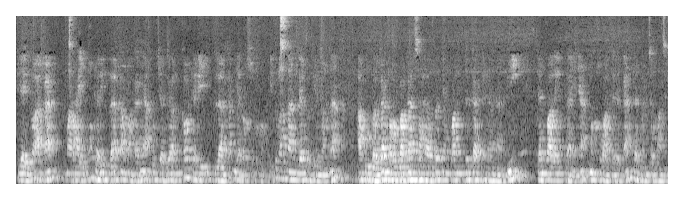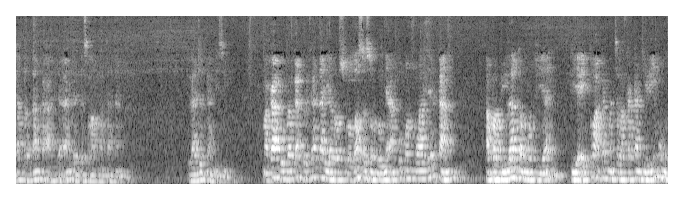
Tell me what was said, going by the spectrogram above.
dia itu akan marahimu dari belakang. Makanya aku jaga engkau dari belakang ya Rasulullah. Itulah tanda bagaimana Abu Bakar merupakan sahabat yang paling dekat dengan Nabi dan paling banyak mengkhawatirkan dan mencemaskan tentang keadaan dan keselamatan Nabi. Dilanjutkan di sini. Maka Abu Bakar berkata, "Ya Rasulullah, sesungguhnya aku mengkhawatirkan apabila kemudian dia itu akan mencelakakan dirimu."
